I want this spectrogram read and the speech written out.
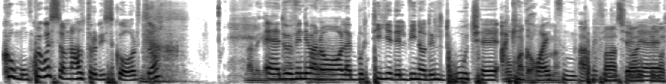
Comunque, questo è un altro discorso. La legalità. Eh, dove vendevano Ah, le bottiglie del vino del Duce, Oh, Hakenkreuz, Madonna. come si dice, le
